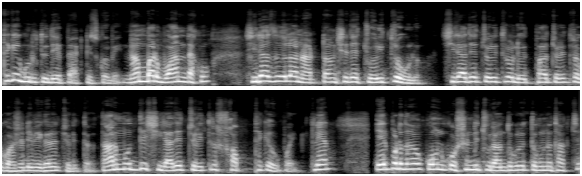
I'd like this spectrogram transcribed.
থেকে গুরুত্ব দিয়ে প্র্যাকটিস করবে? নাম্বার ওয়ান দেখো সিরাজদৌল্লা নাট্যাংশে যে চরিত্রগুলো সিরাজের চরিত্র, লুৎফার চরিত্র, ঘষাটি বিজ্ঞানের চরিত্র, তার মধ্যে সিরাজের চরিত্র সব থেকে উপরে। ক্লিয়ার এরপরে দেখো কোন কোশ্চেনটি চূড়ান্ত গুরুত্বপূর্ণ থাকছে?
